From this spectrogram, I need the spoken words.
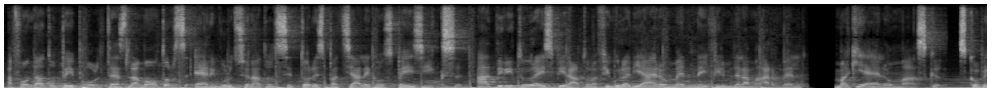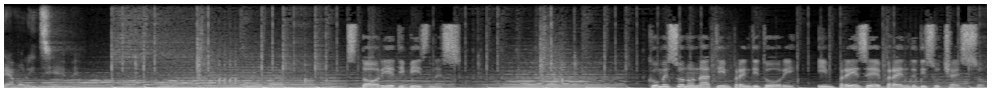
Ha fondato PayPal, Tesla Motors e ha rivoluzionato il settore spaziale con SpaceX. Ha addirittura ispirato la figura di Iron Man nei film della Marvel. Ma chi è Elon Musk? Scopriamolo insieme. Storie di business. Come sono nati imprenditori, imprese e brand di successo.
